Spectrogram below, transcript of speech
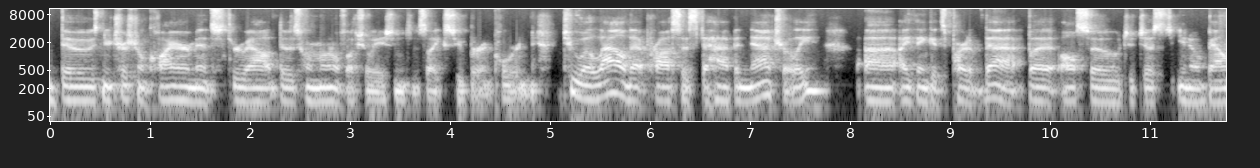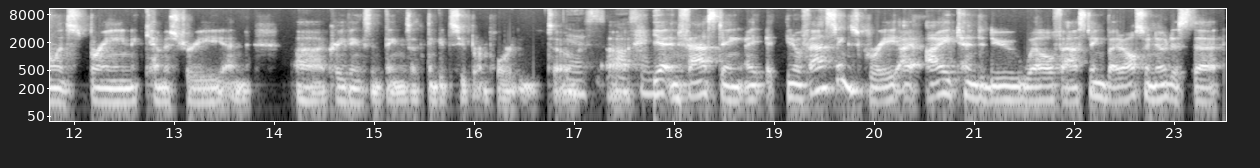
those nutritional requirements throughout those hormonal fluctuations is like super important. To allow that process to happen naturally uh, i think it's part of that but also to just you know balance brain chemistry and uh, cravings and things. I think it's super important. So yes, uh, awesome. yeah, and fasting, I, you know, fasting is great. I, I tend to do well fasting, but I also noticed that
